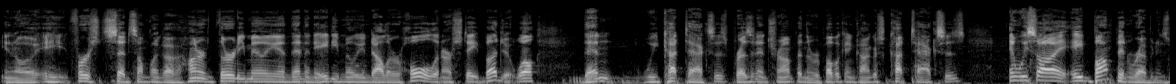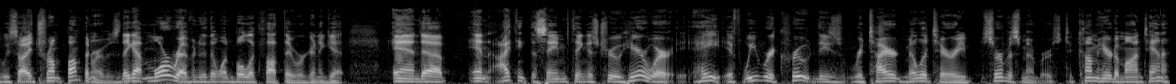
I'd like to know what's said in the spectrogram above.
you know, he first said something like 130 million, then an 80 million dollar hole in our state budget. Well, then we cut taxes. President Trump and the Republican Congress cut taxes, and we saw a, bump in revenues. We saw a Trump bump in revenues. They got more revenue than what Bullock thought they were going to get. And uh, and I think the same thing is true here. Where hey, if we recruit these retired military service members to come here to Montana,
